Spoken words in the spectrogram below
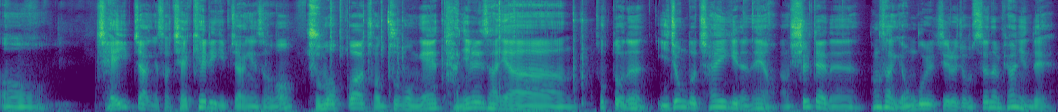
어. 제 입장에서 제 캐릭 입장에서 주먹과 전투봉의 단일 사냥 속도는 이 정도 차이기는 해요. 쉴 때는 항상 연구일지를 좀 쓰는 편인데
